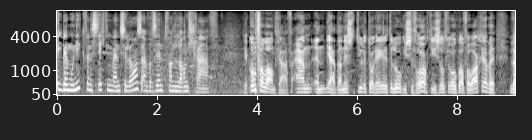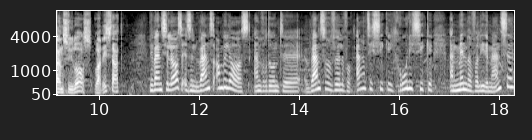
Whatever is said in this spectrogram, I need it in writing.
Ik ben Monique van de Stichting Wenselance en verzint van Landgraaf. Je komt van Landgraaf en, en ja, dan is natuurlijk toch eigenlijk de logische vraag, die zult je ook wel verwacht hebben. Wensulas, wat is dat? De Wenselance is een wensambulance en verdoont uh, wensen vervullen voor ernstig zieke, chronisch zieke en minder valide mensen.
